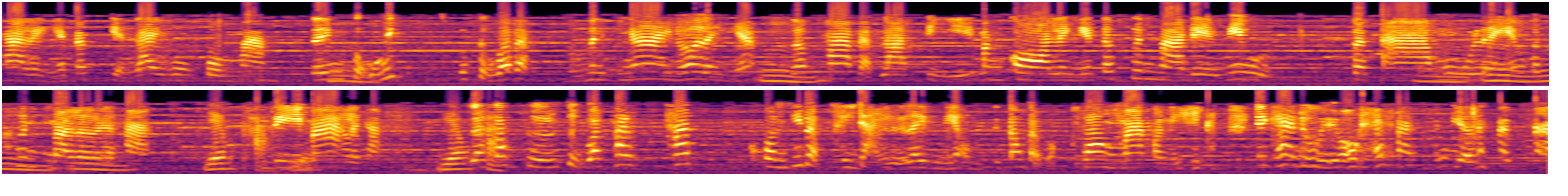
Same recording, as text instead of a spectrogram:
ท่าอะไรอย่างเงี้ยก็เขียนไล่วงกลมมาเลยรู้สึกอุ้ยรู้สึกว่าแบบมันง่ายเนอะอะไรอย่างเงี้ยอืมแล้วภาพแบบราศีมังกรอะไรเงี้ยก็ขึ้นมาเดวิลสตาร์มูอะไรเงี้ยมันก็ขึ้นมาเลยอะค่ะเยี่ยมค่ะดีมากเลยค่ะ เยี่ยมแล้วค่ะ ก็คือรู้สึกว่าถ้าถ้าคนที่แบบขยันหรืออะไรอย่างเงี้ยผมจะต้องแบบว่าคล่องมากกว่านี้นี่แค่ดูวิดีโอแค่ครั้งเดียวนะคะ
